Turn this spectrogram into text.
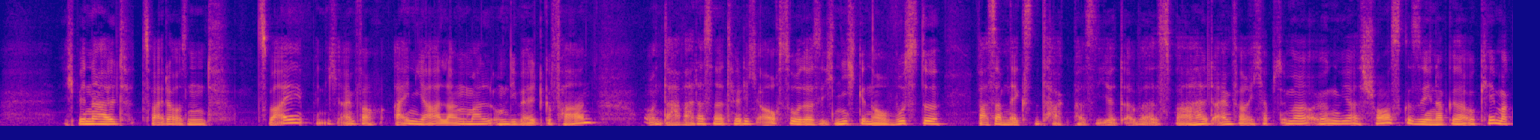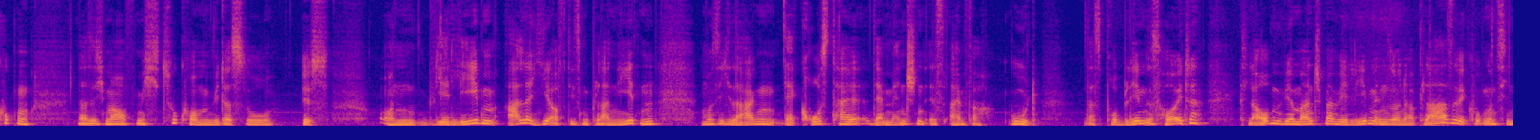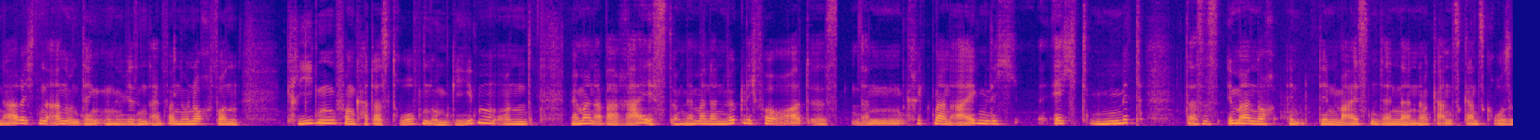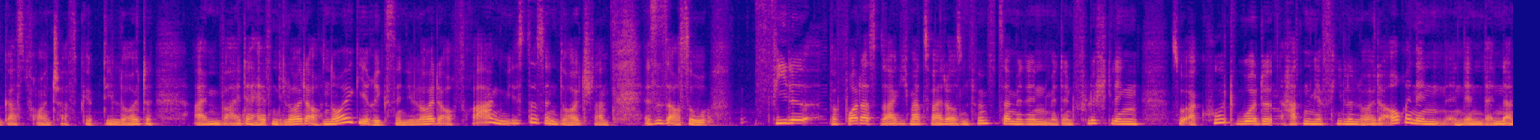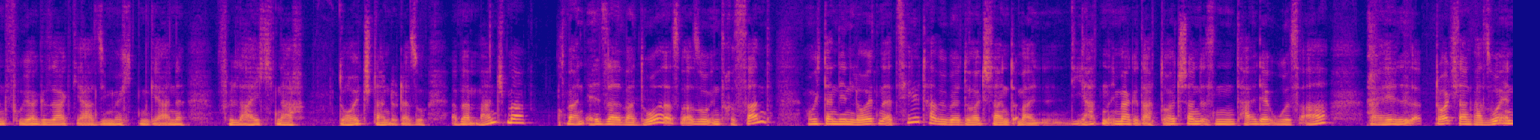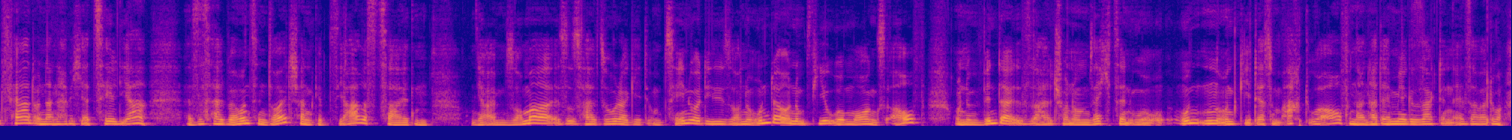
ich bin halt 2000 zwei bin ich einfach ein Jahr lang mal um die Welt gefahren. Und da war das natürlich auch so, dass ich nicht genau wusste, was am nächsten Tag passiert. Aber es war halt einfach, ich habe es immer irgendwie als Chance gesehen, habe gesagt, okay, mal gucken, lass ich mal auf mich zukommen, wie das so ist. Und wir leben alle hier auf diesem Planeten, muss ich sagen, der Großteil der Menschen ist einfach gut. Das Problem ist heute, glauben wir manchmal, wir leben in so einer Blase, wir gucken uns die Nachrichten an und denken, wir sind einfach nur noch von Kriegen, von Katastrophen umgeben. Und wenn man aber reist und wenn man dann wirklich vor Ort ist, dann kriegt man eigentlich echt mit, dass es immer noch in den meisten Ländern eine ganz, ganz große Gastfreundschaft gibt. Die Leute einem weiterhelfen, die Leute auch neugierig sind, die Leute auch fragen, wie ist das in Deutschland? Es ist auch so, viele, bevor das, sage ich mal, 2015 mit den, mit den Flüchtlingen so akut wurde, hatten mir viele Leute auch in den, in den Ländern früher gesagt, ja, sie möchten gerne vielleicht nach Deutschland oder so. Aber manchmal ich war in El Salvador, das war so interessant, wo ich dann den Leuten erzählt habe über Deutschland, weil die hatten immer gedacht, Deutschland ist ein Teil der USA, weil Deutschland war so entfernt. Und dann habe ich erzählt, ja, es ist halt bei uns in Deutschland gibt es Jahreszeiten. Ja, im Sommer ist es halt so, da geht um 10 Uhr die Sonne unter und um 4 Uhr morgens auf. Und im Winter ist es halt schon um 16 Uhr unten und geht erst um 8 Uhr auf. Und dann hat er mir gesagt in El Salvador,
